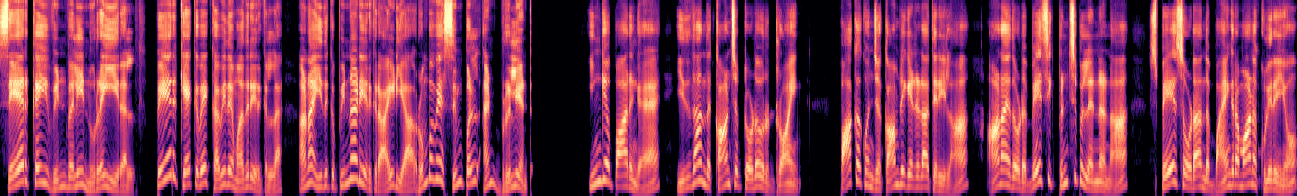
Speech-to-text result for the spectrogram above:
செயற்கை விண்வெளி நுரையீரல். பேர் கேட்கவே கவிதை மாதிரி இருக்குல்ல ஆனா இதுக்கு பின்னாடி இருக்கிற ஐடியா ரொம்பவே சிம்பிள் அண்ட் பிரில்லியன்ட் இங்க பாருங்க இதுதான் இந்த கான்செப்டோட ஒரு டிராயிங். பார்க்க கொஞ்சம் காம்ப்ளிகேட்டடா தெரியலாம். ஆனா இதோட பேசிக் பிரின்சிபல் என்னன்னா ஸ்பேஸோட அந்த பயங்கரமான குளிரையும்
